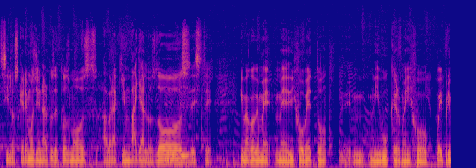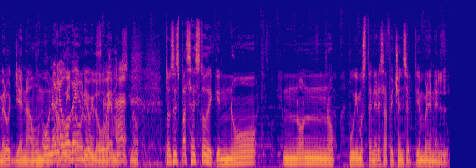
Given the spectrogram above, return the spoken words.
si los queremos llenar, pues de todos modos habrá quien vaya a los dos, este. Y me acuerdo que me, dijo Beto, eh, mi booker, me dijo, güey, primero llena un auditorio y luego vemos, ¿no? Entonces pasa esto de que no, no, no pudimos tener esa fecha en septiembre en el,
